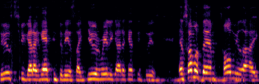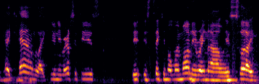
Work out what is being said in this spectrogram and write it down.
dudes, you gotta get into this. Like, you really gotta get into this. And some of them told me like, I can. Like, universities is taking all my money right now. It's like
